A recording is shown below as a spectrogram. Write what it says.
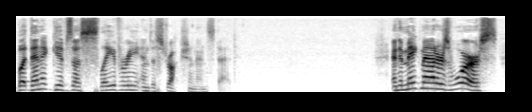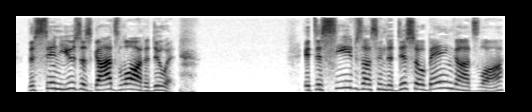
but then it gives us slavery and destruction instead. And to make matters worse, the sin uses God's law to do it. It deceives us into disobeying God's law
